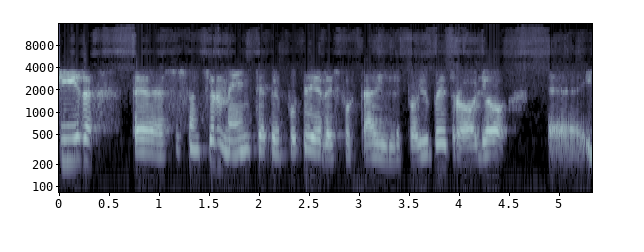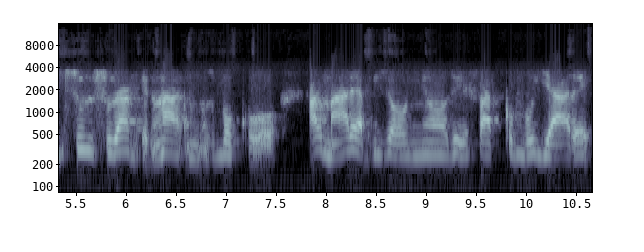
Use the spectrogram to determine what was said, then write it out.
Bashir, eh, sostanzialmente per poter esportare il proprio petrolio eh, il Sud Sudan che non ha uno sbocco al mare ha bisogno di far convogliare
